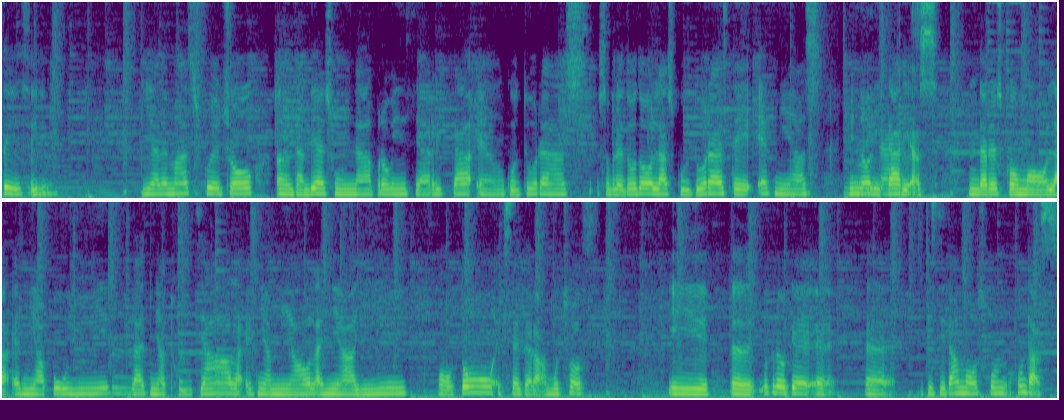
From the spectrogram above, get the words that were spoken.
Sí, sí. Y además Guizhou eh, también es una provincia rica en culturas, sobre todo las culturas de etnias minoritarias tales como la etnia Puyi, mm. la etnia Tujia, la etnia Miao, la etnia Yi o Dong, etc. Muchos. Y eh, yo creo que eh, eh, visitamos juntas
